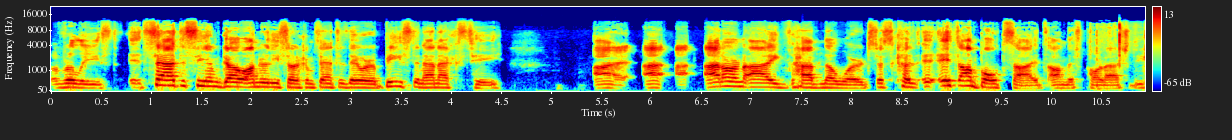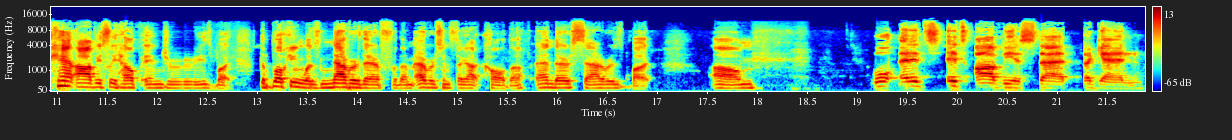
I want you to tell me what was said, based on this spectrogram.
released. It's sad to see him go under these circumstances. They were a beast in NXT. I I I don't I have no words just because it, it's on both sides on this part. Actually, you can't obviously help injuries, but the booking was never there for them ever since they got called up. And there's Sarah's, but um, well, and it's it's obvious that again,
